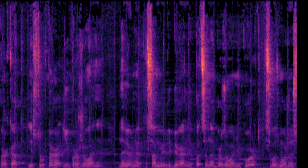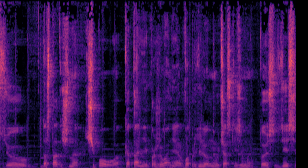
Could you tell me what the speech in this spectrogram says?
прокат инструктора и проживание – Наверное, это самый либеральный по ценообразованию курорт с возможностью достаточно чипового катания и проживания в определенные участки зимы. То есть здесь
